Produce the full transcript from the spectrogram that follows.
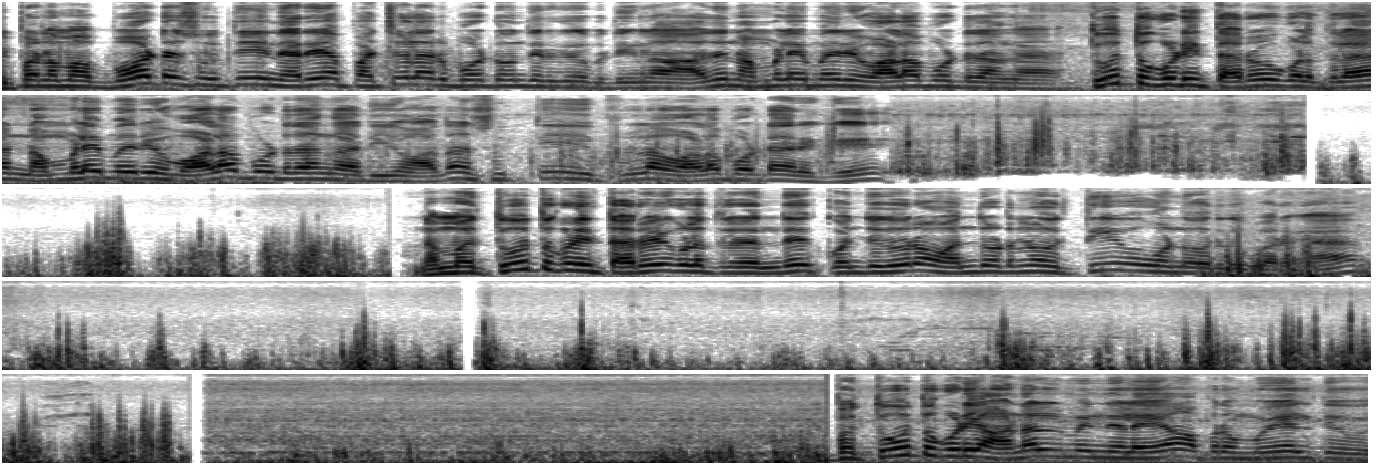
இப்போ நம்ம போட்டை சுற்றி நிறைய பச்சை கலர் போட்டு வந்து இருக்குது பார்த்தீங்களா அது நம்மளே மாதிரி வலை போட்டு தாங்க. தூத்துக்குடி தருவகுளத்தில் நம்மளே மாதிரி வலை போட்டு தாங்க அதிகம். அதான் சுற்றி ஃபுல்லாக வலை போட்டா இருக்கு. நம்ம தூத்துக்குடி தருவை குளத்துலேருந்து கொஞ்சம் தூரம் வந்த உடனே ஒரு தீவு ஒன்று வருது பாருங்கள் இப்போ தூத்துக்குடி அனல் மின் நிலையம் அப்புறம் முயல் தீவு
